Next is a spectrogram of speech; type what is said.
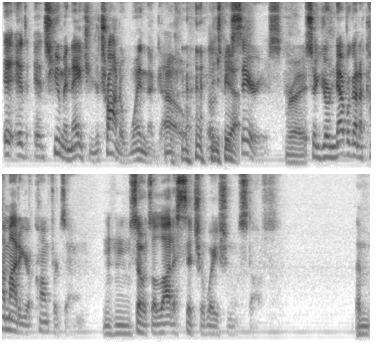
it, it, it's human nature. You're trying to win the go. Let's be serious. Right. So you're never going to come out of your comfort zone. hmm So it's a lot of situational stuff. Um,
